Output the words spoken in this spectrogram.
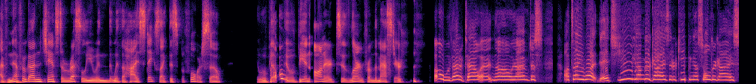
I've never gotten a chance to wrestle you in with a high stakes like this before, so it will be Oh. it will be an honor to learn from the master. Oh, without a doubt. Uh, no, I'm just. I'll tell you what. It's you younger guys that are keeping us older guys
